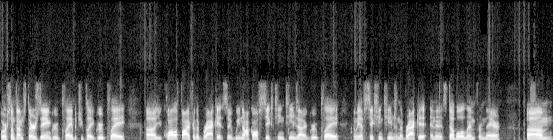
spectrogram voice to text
or sometimes Thursday in group play, but you play group play. Uh, you qualify for the bracket, so we knock off 16 teams out of group play, and we have 16 teams in the bracket, and then it's double elim from there. Um,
